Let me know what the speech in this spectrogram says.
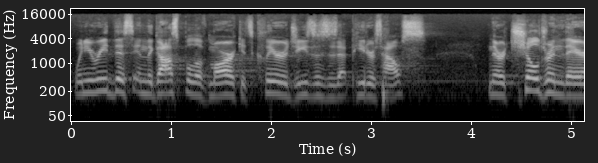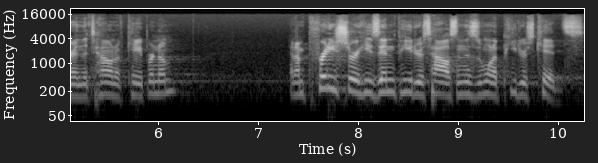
When you read this in the Gospel of Mark, it's clear Jesus is at Peter's house. And there are children there in the town of Capernaum. And I'm pretty sure he's in Peter's house, and this is one of Peter's kids.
